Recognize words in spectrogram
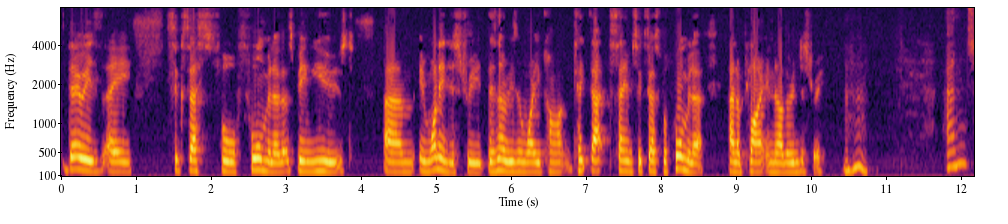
there is a successful formula that's being used um, in one industry, there's no reason why you can't take that same successful formula and apply it in another industry. Mm-hmm. And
